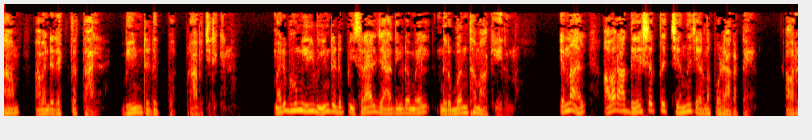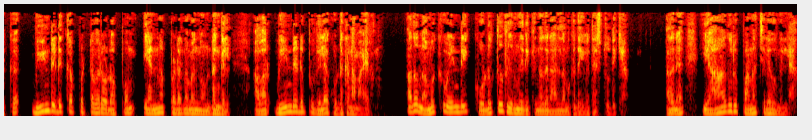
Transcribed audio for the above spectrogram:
നാം അവന്റെ രക്തത്താൽ വീണ്ടെടുപ്പ് പ്രാപിച്ചിരിക്കുന്നു. മരുഭൂമിയിൽ വീണ്ടെടുപ്പ് ഇസ്രായേൽ ജാതിയുടെ മേൽ നിർബന്ധമാക്കിയിരുന്നു. എന്നാൽ അവർ ആ ദേശത്ത് ചെന്നു ചേർന്നപ്പോഴാകട്ടെ അവർക്ക് വീണ്ടെടുക്കപ്പെട്ടവരോടൊപ്പം എണ്ണപ്പെടണമെന്നുണ്ടെങ്കിൽ അവർ വീണ്ടെടുപ്പ് വില കൊടുക്കണമായിരുന്നു. അത് നമുക്ക് വേണ്ടി കൊടുത്തു തീർന്നിരിക്കുന്നതിനാൽ നമുക്ക് ദൈവത്തെ സ്തുതിക്കാം. അതിന് യാതൊരു പണച്ചിലവുമില്ല.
